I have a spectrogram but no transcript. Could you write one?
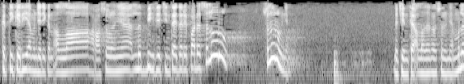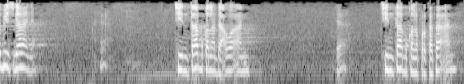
ketika dia menjadikan Allah rasulnya lebih dia cintai daripada seluruh seluruhnya dia cintai Allah dan rasulnya melebihi segalanya ya. Cinta bukanlah dakwaan ya cinta bukanlah perkataan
